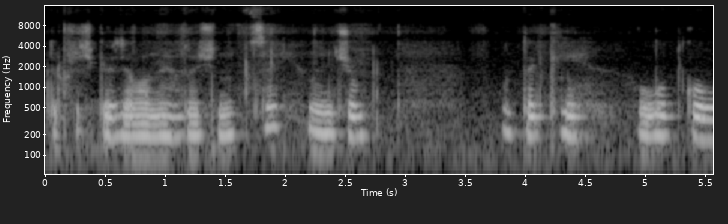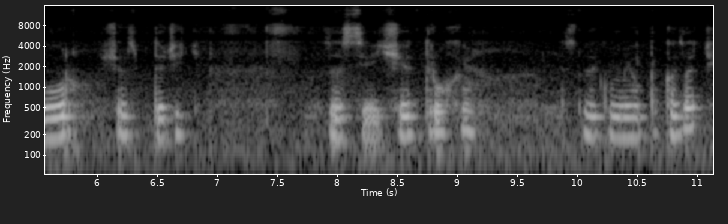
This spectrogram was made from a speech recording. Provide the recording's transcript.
Трошечки взяла неудачно цей, ну нічого. Отакий лот колор. Зараз підождіть, засвічує трохи. Не знаю, як вам його показати.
